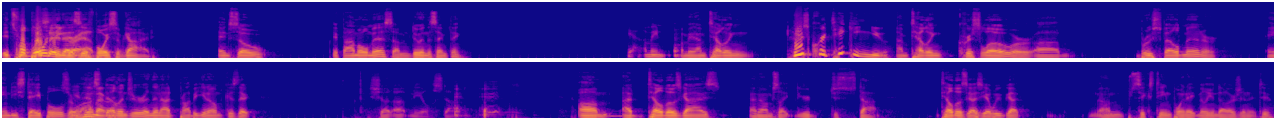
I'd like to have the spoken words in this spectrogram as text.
It's reported as grab. if voice of God, and so if I'm Ole Miss, I'm doing the same thing. yeah. I mean, I mean, I'm telling who's critiquing you? I'm telling Chris Lowe or um, Bruce Feldman or Andy Staples or Yeah, Ross whomever. Dellinger, and then I'd probably you know because they're shut up, Neil, stop. Um, I'd tell those guys. I know I'm just like you're just stop. Tell those guys, yeah, we've got um sixteen point eight million dollars in it too.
